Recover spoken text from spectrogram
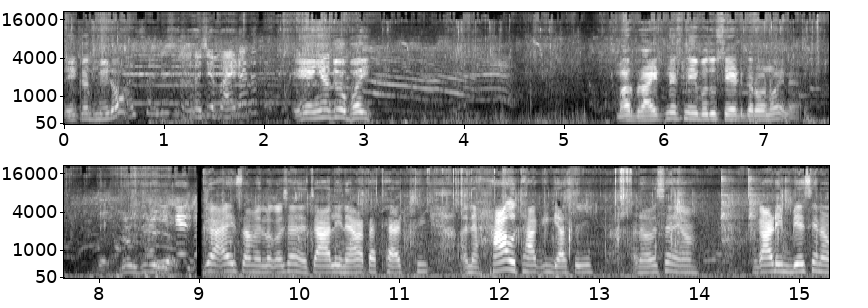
એક જ મેળો? એ અહીંયા જો ભાઈ. માર બ્રાઇટનેસ ને એ બધું સેટ કરવાનું હોય ને. ગાઈસ અમે લોકો છે ને ચાલીને આવ્યા હતા ઠેઠથી અને હાવ થાકી ગયા છે અને હવે છે ને એમ ગાડીમાં બેસીને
